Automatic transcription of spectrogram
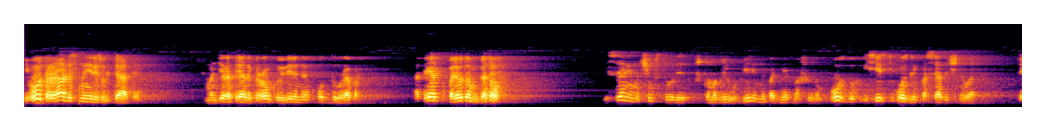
и вот радостные результаты. Командир отряда громко и уверенно отдал рапорт. Отряд к полетам готов. И сами мы чувствовали, что могли уверенно поднять машину в воздух и сесть возле посадочного «Т».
